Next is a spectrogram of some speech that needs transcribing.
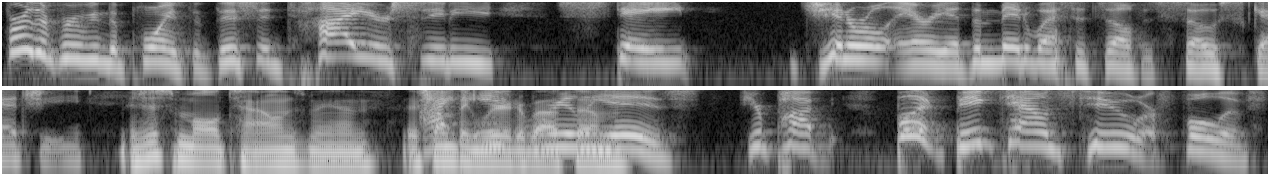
further proving the point that this entire city, state, general area, the Midwest itself is so sketchy. They're just small towns, man. There's I- something weird about really them. It really is. If you're pop, but big towns too are full of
